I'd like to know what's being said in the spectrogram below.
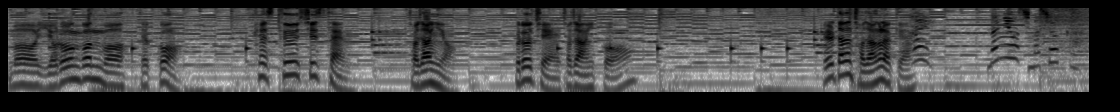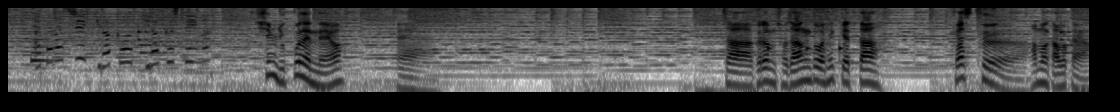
뭐, 요런 건 뭐, 됐고. 퀘스트 시스템. 저장이요. 그렇지, 저장 있고. 일단은 저장을 할게요. 16분 음. 했네요. 예. 자 그럼 저장도 했겠다. 퀘스트 한번 가볼까요?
